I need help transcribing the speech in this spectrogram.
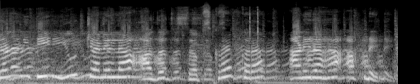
रणनीती न्यूज चॅनेलला आजच सबस्क्राईब करा आणि रहा अपडेट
